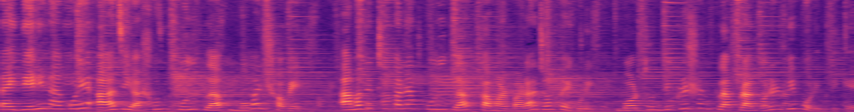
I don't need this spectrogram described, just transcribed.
তাই দেরি না করে আজই আসুন ফুল ক্লাব মোবাইল শপে। আমাদের ঠিকানা Phool club Kamarpara, Jalpaiguri, Bardhan recreation club প্রাঙ্গণের বিপরীত দিকে।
